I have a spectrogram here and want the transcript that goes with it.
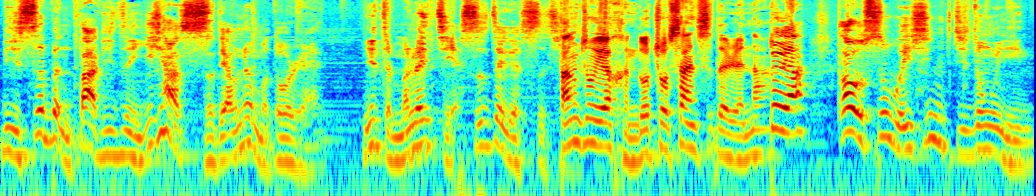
里斯本大地震一下死掉那么多人，你怎么来解释这个事情？当中有很多做善事的人呐、对啊，奥斯维辛集中营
